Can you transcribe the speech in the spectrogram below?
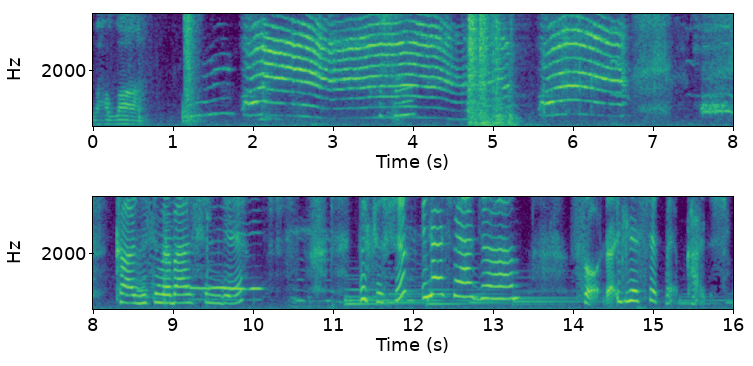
Allah Allah. Kardeşime ben şimdi bir kaşık ilaç vereceğim. Sonra iyileşecek kardeşim.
